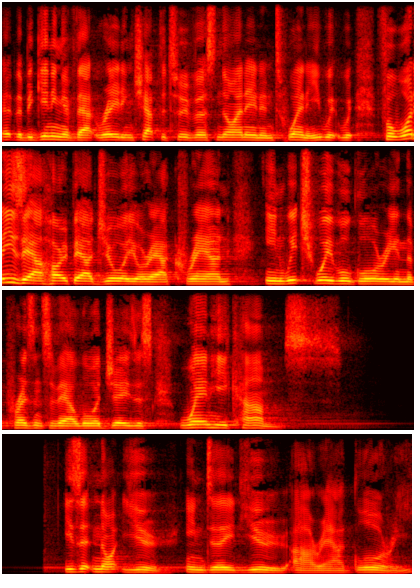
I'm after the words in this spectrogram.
at the beginning of that reading, chapter 2, verse 19 and 20, we, we, for what is our hope, our joy, or our crown, in which we will glory in the presence of our Lord Jesus when he comes? Is it not you? Indeed, you are our glory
